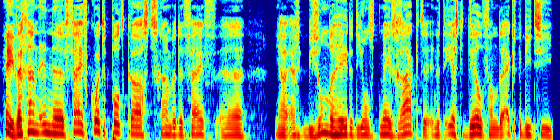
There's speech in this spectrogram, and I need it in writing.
hey, wij gaan in uh, vijf korte podcasts gaan we de vijf uh, ja, eigenlijk bijzonderheden die ons het meest raakten in het eerste deel van de expeditie,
